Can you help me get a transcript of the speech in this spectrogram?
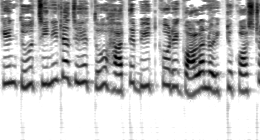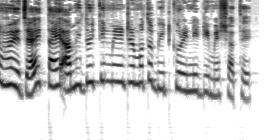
কিন্তু চিনিটা যেহেতু হাতে বিট করে গলানো একটু কষ্ট হয়ে যায়, তাই আমি দুই তিন মিনিটের মতো বিট করিনি ডিমের সাথে।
